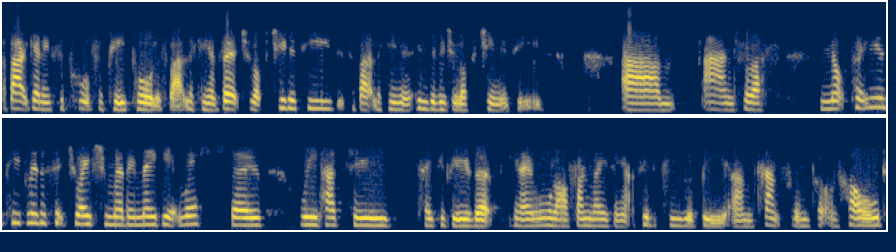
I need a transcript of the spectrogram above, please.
about getting support for people. It's about looking at virtual opportunities. It's about looking at individual opportunities, um, and for us, not putting in people in a situation where they may be at risk. So we had to take a view that you know all our fundraising activity would be um, cancelled and put on hold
